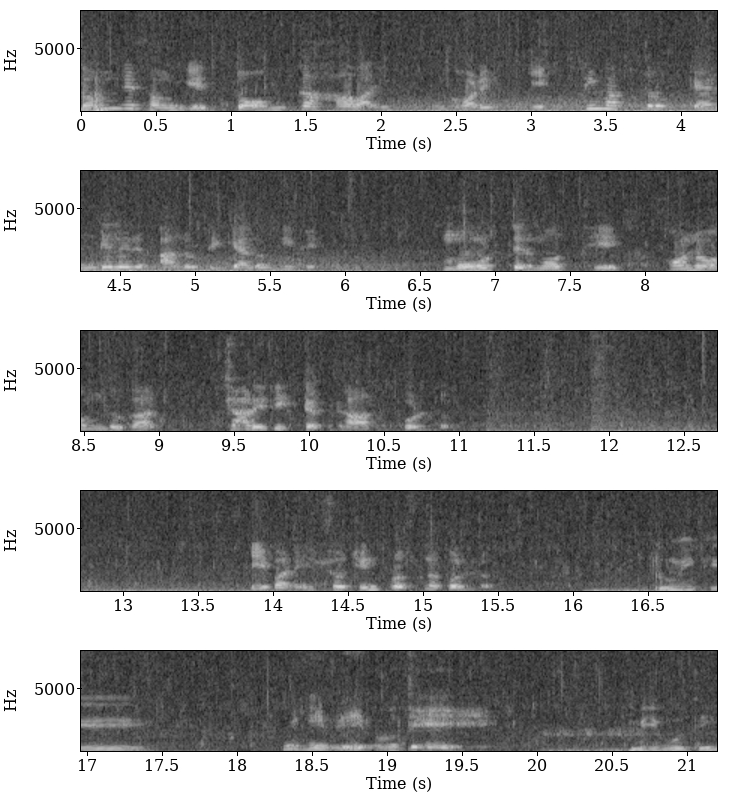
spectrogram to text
সঙ্গে সঙ্গে দমকা হাওয়ায় ঘরে একটি মাত্র ক্যান্ডেলের আলোটি গেল নিভে। মুহূর্তের মধ্যে ঘন অন্ধকার চারিদিকটা গ্রাস করল। এবারে শচীন প্রশ্ন করল তুমি কে বিভূতি? বিভূতি?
